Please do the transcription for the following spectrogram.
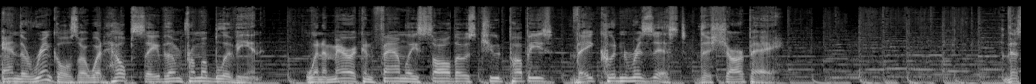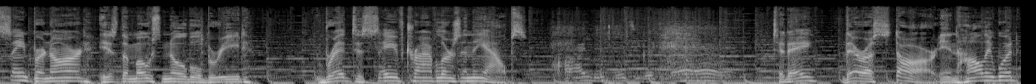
And the wrinkles are what helped save them from oblivion. When American families saw those cute puppies, they couldn't resist the Shar Pei. The St. Bernard is the most noble breed, bred to save travelers in the Alps. Today, they're a star in Hollywood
